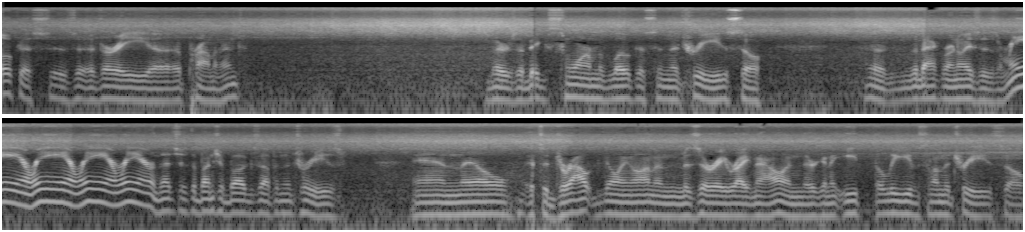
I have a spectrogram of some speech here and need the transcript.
locust is uh, very uh, prominent. There's a big swarm of locusts in the trees, so the background noise is. That's just a bunch of bugs up in the trees. And they'll, it's a drought going on in Missouri right now, and they're going to eat the leaves on the trees. So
